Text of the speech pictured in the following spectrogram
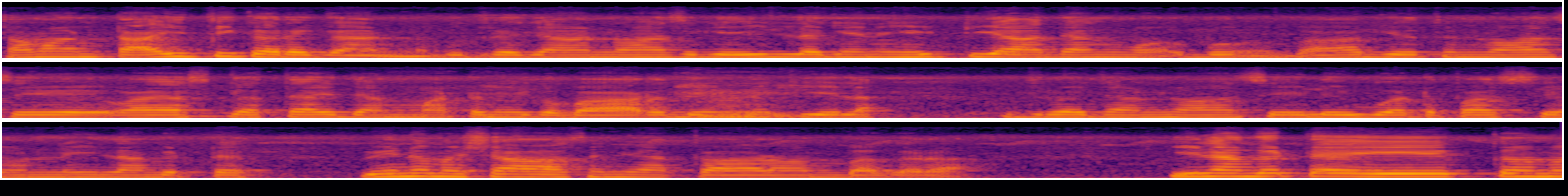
Tamanට අයිති කරගන්න. බුදුරජාණන් වහන්සේගේ ඉල්ලගෙන හිටියා. දැන් භාග්‍යවතුන් වහන්සේ වයස්ගතයි දැන් මට මේක බාර දෙන්න කියලා බුදුරජාණන් වහන්සේ ලෙව්වට පස්සේ ඔන්න ඊළඟට වෙනම ශාසනයක් ආරම්භ කරා. ඊළඟට ඒකම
